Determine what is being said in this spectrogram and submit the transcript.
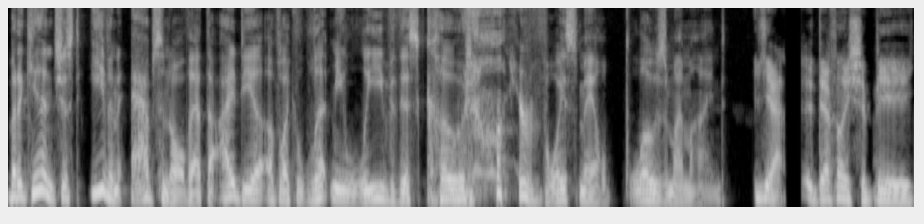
But again, just even absent all that, the idea of like, let me leave this code on your voicemail blows my mind. Yeah, it definitely should be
